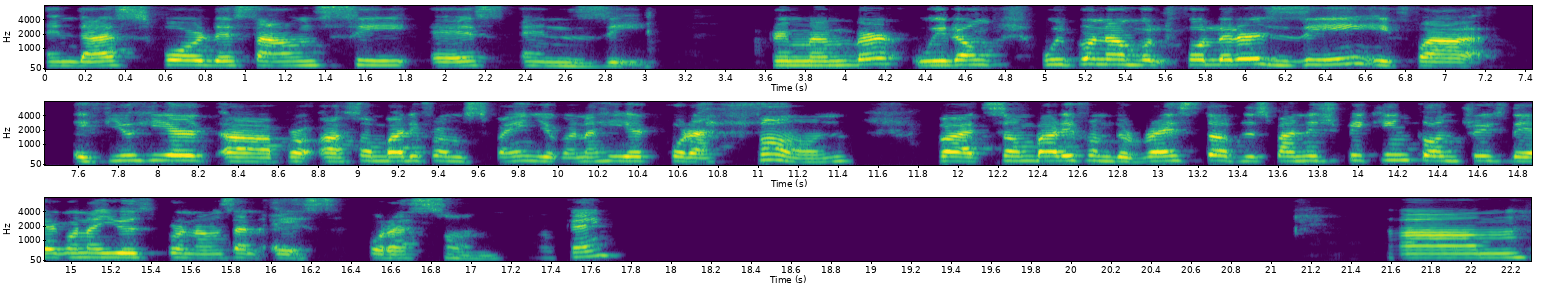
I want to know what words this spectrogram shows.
And that's for the sound C, S, and Z. Remember, we don't, we pronounce for letter Z, if uh, if you hear uh, uh, somebody from Spain, you're gonna hear corazón, but somebody from the rest of the Spanish-speaking countries, they are gonna use pronounce an S, corazón, okay? Um,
